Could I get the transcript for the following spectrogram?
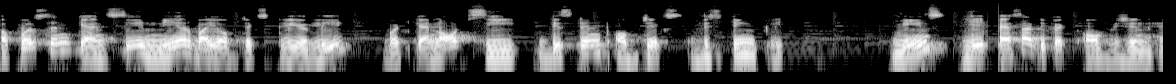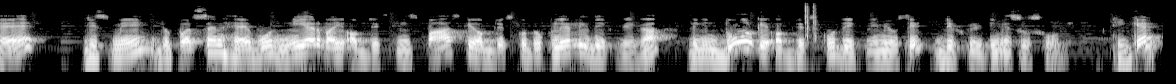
a person can see nearby objects clearly, but cannot see distant objects distinctly. Means ये एक ऐसा डिफेक्ट ऑफ़ विजन है, जिसमें जो पर्सन है, वो नियर बाई ऑब्जेक्ट मीन्स पास के ऑब्जेक्ट्स को तो क्लियरली देख लेगा, लेकिन दूर के ऑब्जेक्ट्स को देखने में उसे डिफिकल्टी महसूस होगी। ठीक है?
